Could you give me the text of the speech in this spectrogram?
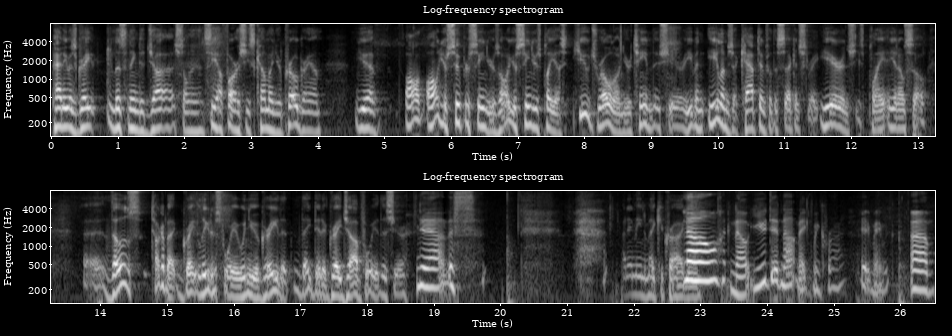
Patty, was great listening to Josh and see how far she's come on your program. You have all, all your super seniors, all your seniors play a huge role on your team this year. Even Elam's a captain for the second straight year, and she's playing, you know, so uh, those talk about great leaders for you. Wouldn't you agree that they did a great job for you this year? Yeah, this. I didn't mean to make you cry. Again. No, no, you did not make me cry. It made me. Um,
